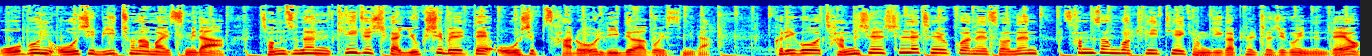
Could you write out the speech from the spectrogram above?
5분 52초 남아 있습니다. 점수는 KGC가 61대 54로 리드하고 있습니다. 그리고 잠실 실내체육관에서는 삼성과 KT의 경기가 펼쳐지고 있는데요.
